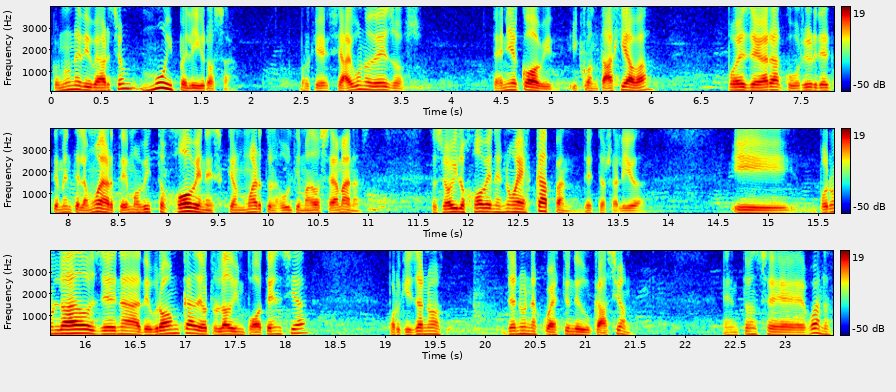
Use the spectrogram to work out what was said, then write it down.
con una diversión muy peligrosa, porque si alguno de ellos tenía COVID y contagiaba, puede llegar a ocurrir directamente la muerte. Hemos visto jóvenes que han muerto en las últimas dos semanas. Entonces hoy los jóvenes no escapan de esta realidad. Y por un lado llena de bronca, de otro lado impotencia, porque ya no ya no es una cuestión de educación. Entonces, bueno,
